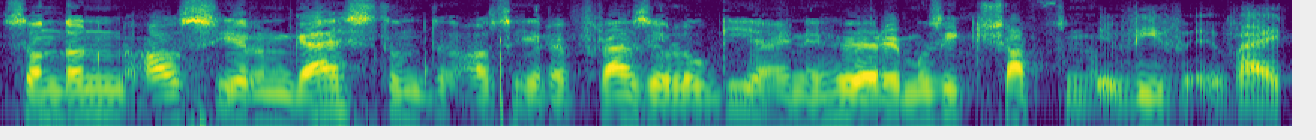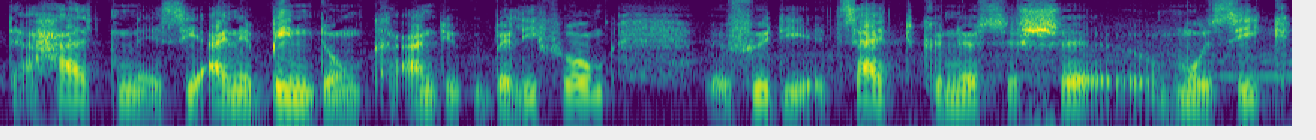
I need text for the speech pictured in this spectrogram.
sondern aus ihrem Geist und aus ihrer Phraseologie eine höhere Musik schaffen. Wie weit halten Sie eine Bindung an die Überlieferung für die zeitgenössische Musik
